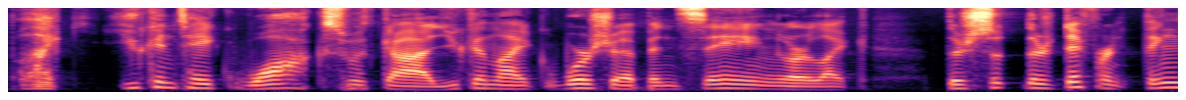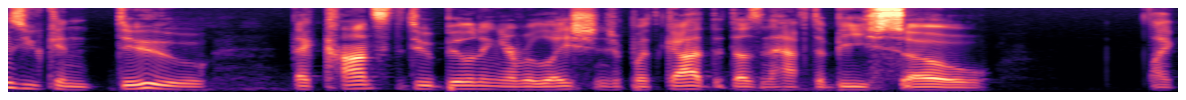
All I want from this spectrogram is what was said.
But like you can take walks with God, you can like worship and sing or like there's there's different things you can do that constitute building a relationship with God that doesn't have to be so like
